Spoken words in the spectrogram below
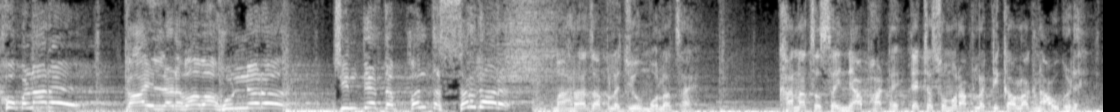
ठोपणार काय लढवावा हुन्नर? चिंतेत पंत सरदार. महाराज आपला जीव मोलाचा आहे. खानाचं सैन्य अफाट आहे. त्याच्यासमोर आपला टिकाव लागणं अवघड आहे.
